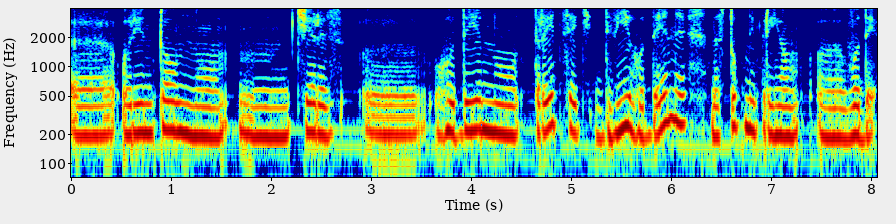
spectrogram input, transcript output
е, орієнтовно через е, годину 32 години наступний прийом е, води.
